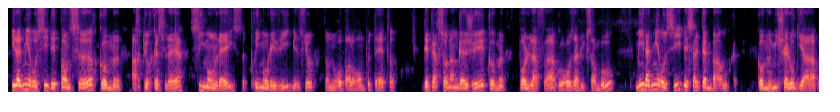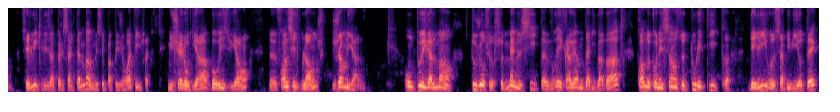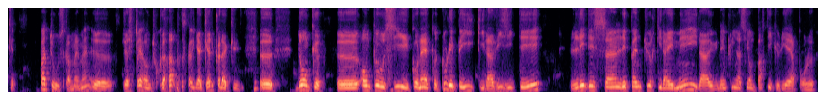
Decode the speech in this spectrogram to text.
Il admire aussi des penseurs comme Arthur Kessler, Simon Leys, Primo Levi, bien sûr, dont nous reparlerons peut-être, des personnes engagées comme Paul Lafargue ou Rosa Luxembourg, mais il admire aussi des saltimbanques comme Michel Audiard, c'est lui qui les appelle saltimbanques, mais ce n'est pas péjoratif. Michel Audiard, Boris Vian, euh, Francis Blanche, Jean-Yann. On peut également, toujours sur ce même site, un vrai caverne d'Alibaba, prendre connaissance de tous les titres des livres de sa bibliothèque, pas tous quand même, hein. euh, j'espère en tout cas, parce qu'il y a quelques lacunes. Euh, donc, on peut aussi connaître tous les pays qu'il a visités, les dessins, les peintures qu'il a aimées. Il a une inclination particulière pour le,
